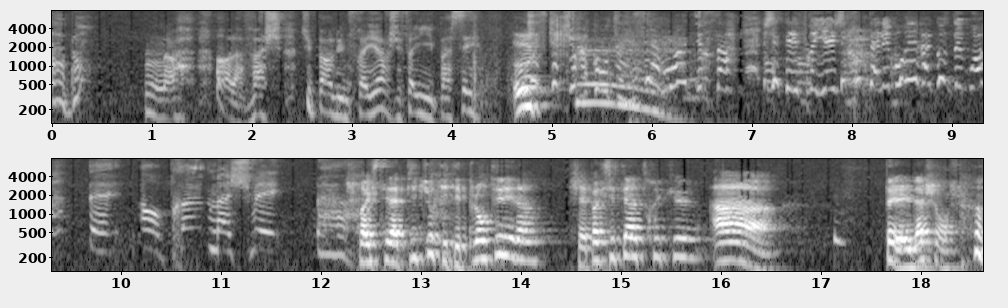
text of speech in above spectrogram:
ah bon? Ah, oh, la vache, tu parles d'une frayeur, j'ai failli y passer. Qu'est-ce que tu racontes? C'est à moi de dire ça. J'étais effrayée, j'ai cru que t'allais mourir à cause de moi. T'es en train de m'achever Je croyais que c'était la piqûre qui était plantée là. Je savais pas que c'était un truc... Euh, ah. Putain, il a eu de la chance.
